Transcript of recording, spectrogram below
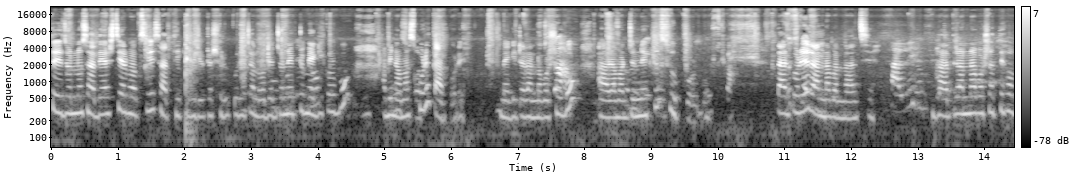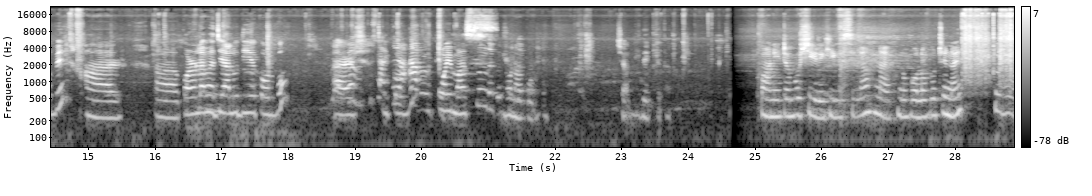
তো এই জন্য ছাদে আসছি আর ভাবছি ছাদ থেকে ভিডিওটা শুরু করি। চলো ওদের জন্য একটু ম্যাগি করব। আমি নামাজ পড়ে তারপরে ম্যাগিটা রান্না বসাবো আর আমার জন্য একটু স্যুপ করব। তারপরে রান্না বান্না আছে। ভাত রান্না বসাতে হবে আর করলা ভাজি আলু দিয়ে করব। আর কি করব? কই মাছ বোনা করব? চলো দেখতে থাকো। পানিটা বসিয়ে রেখে গেছিলাম। না, এখনও বলক ওঠে নাই। তবুও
